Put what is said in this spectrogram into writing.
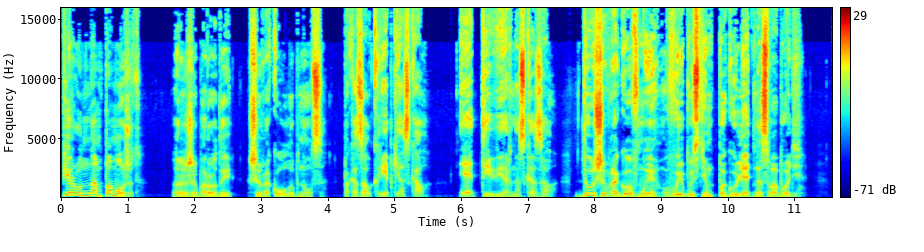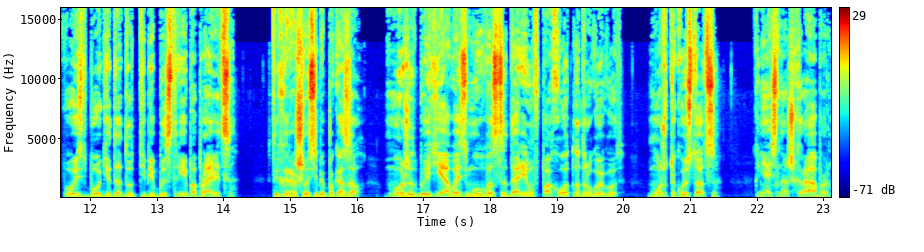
Перун нам поможет». Рыжебородый широко улыбнулся. Показал крепкий оскал. «Это ты верно сказал. Души врагов мы выпустим погулять на свободе. Пусть боги дадут тебе быстрее поправиться. Ты хорошо себе показал. Может быть, я возьму вас с Идарием в поход на другой год. Может такое статься. Князь наш храбр,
